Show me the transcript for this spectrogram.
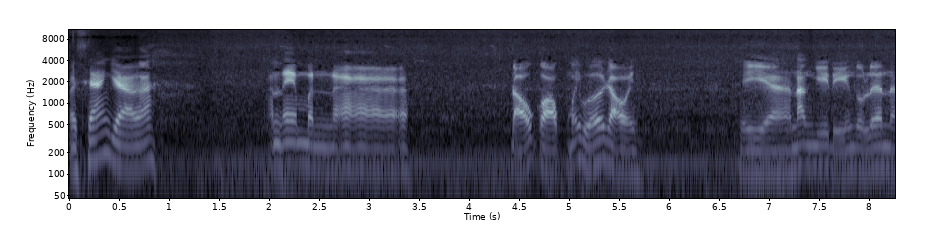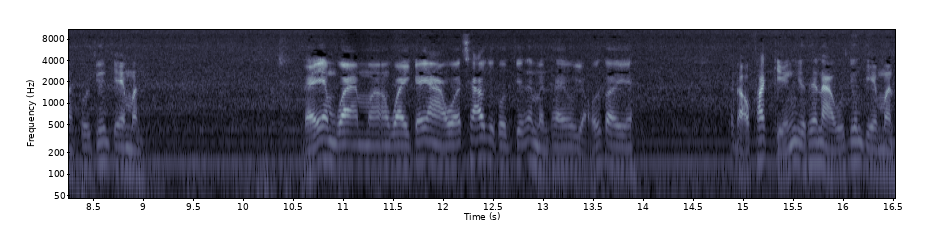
Rồi sáng giờ á anh em mình à, đổ cột mấy bữa rồi thì à, nâng dây điện rồi lên nè cô chú chị em mình. Để em qua em à, quay cái ao sáu cho cô chú em mình theo dõi coi cái độ phát triển như thế nào của chú anh chị em mình.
